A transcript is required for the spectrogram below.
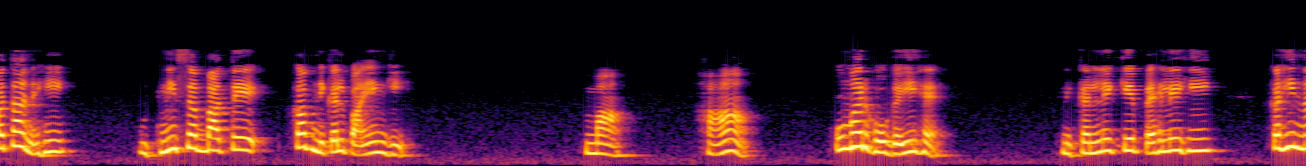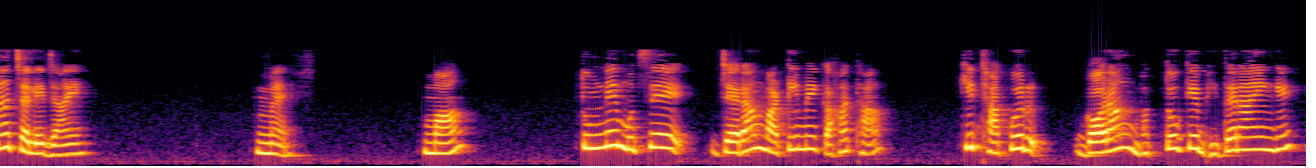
पता नहीं उतनी सब बातें कब निकल पाएँगी। माँ। हाँ। उम्र हो गई है। निकलने के पहले ही कहीं न चले जाएँ। मैं, माँ, तुमने मुझसे जयराम वाटी में कहा था कि ठाकुर गौरांग भक्तों के भीतर आएँगे।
